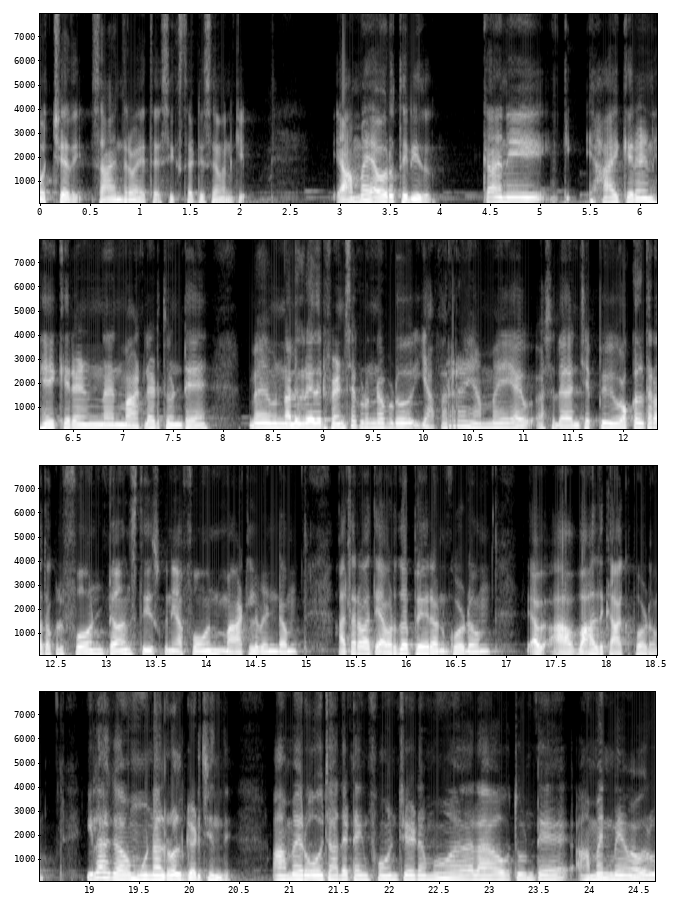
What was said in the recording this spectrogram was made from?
వచ్చేది సాయంత్రం అయితే సిక్స్ థర్టీ సెవెన్కి. ఈ అమ్మాయి ఎవరో తెలియదు కానీ హాయ్ కిరణ్ హే కిరణ్ అని మాట్లాడుతుంటే మేము నలుగురు ఐదు ఫ్రెండ్స్ అక్కడ ఉన్నప్పుడు ఎవర్రా ఈ అమ్మాయి? అసలు అని చెప్పి ఒకరి తర్వాత ఒకరు ఫోన్ టర్న్స్ తీసుకుని ఆ ఫోన్ మాటలు వినడం ఆ తర్వాత ఎవరిదో పేరు అనుకోవడం వాళ్ళది కాకపోవడం. ఇలాగా మూడు నాలుగు రోజులు గడిచింది. ఆ అమ్మాయి రోజు అదే టైం ఫోన్ చేయడము అలా అవుతుంటే ఆ అమ్మాయిని మేము ఎవరు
